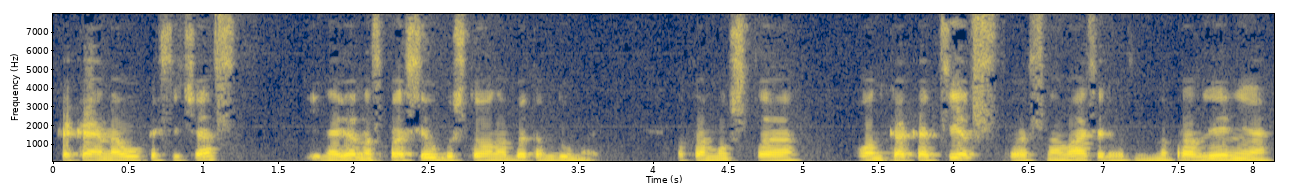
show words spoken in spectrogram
какая наука сейчас, и, наверное, спросил бы, что он об этом думает. Потому что он, как отец, основатель направления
